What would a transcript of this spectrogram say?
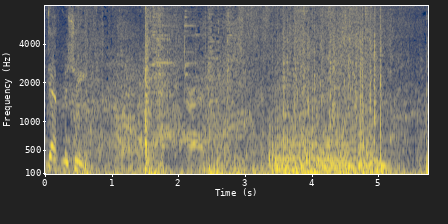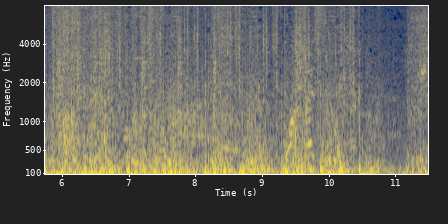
Using death machine. One less screamer.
